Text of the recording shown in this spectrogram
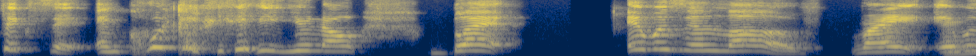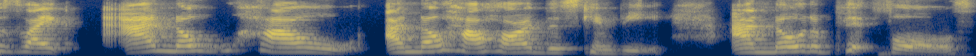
fix it, and quickly, you know. But it was in love right? Mm-hmm. it was like i know how i know how hard this can be. I know the pitfalls.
